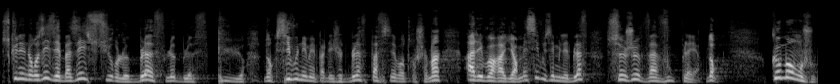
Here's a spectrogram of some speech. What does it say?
Skull and est basé sur le bluff, le bluff pur. Donc, si vous n'aimez pas les jeux de bluff, passez votre chemin, allez voir ailleurs. Mais si vous aimez les bluffs, ce jeu va vous plaire. Donc, Comment on joue?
